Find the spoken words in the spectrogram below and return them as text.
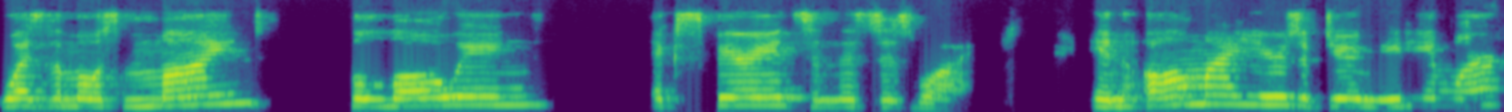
was the most mind blowing experience. And this is why. In all my years of doing medium work,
